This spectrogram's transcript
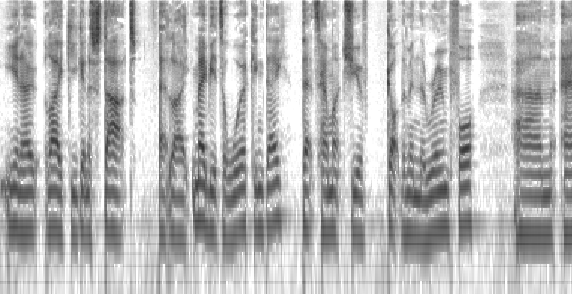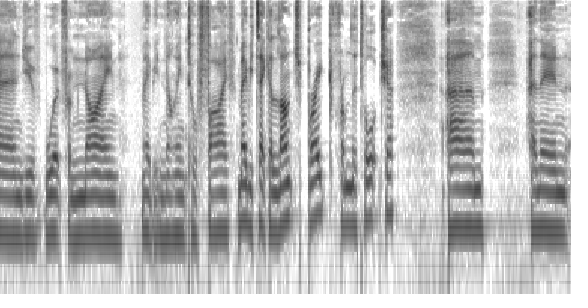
You know, like you're going to start at like maybe it's a working day. That's how much you've got them in the room for, um, and you've worked from nine, maybe nine till five. Maybe take a lunch break from the torture, um, and then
